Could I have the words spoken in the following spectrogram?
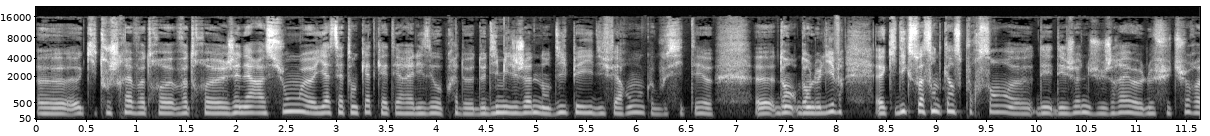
qui toucherait votre votre génération. Euh, il y a cette enquête qui a été réalisée auprès de, de 10 000 jeunes dans 10 pays différents que vous citez euh, euh, dans, le livre, qui dit que 75% des, jeunes jugeraient le futur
